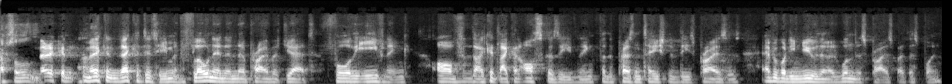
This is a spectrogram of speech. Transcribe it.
Absolutely. American American executive team had flown in in their private jet for the evening of like like an Oscars evening for the presentation of these prizes. Everybody knew that I'd won this prize by this point,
